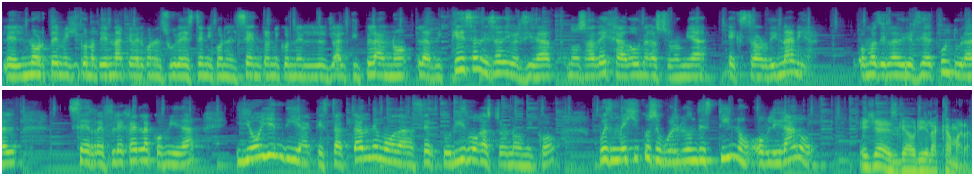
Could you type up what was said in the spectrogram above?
El norte de México no tiene nada que ver con el sureste, ni con el centro, ni con el altiplano. La riqueza de esa diversidad nos ha dejado una gastronomía extraordinaria. Vamos a decir, la diversidad cultural se refleja en la comida y hoy en día que está tan de moda hacer turismo gastronómico, pues México se vuelve un destino obligado. Ella es Gabriela Cámara,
